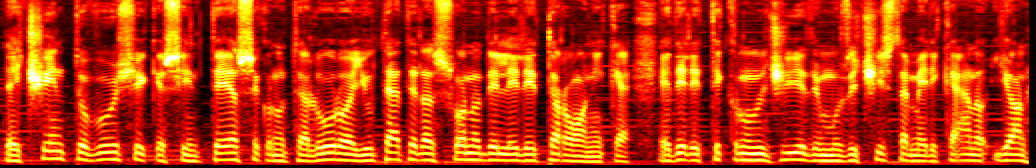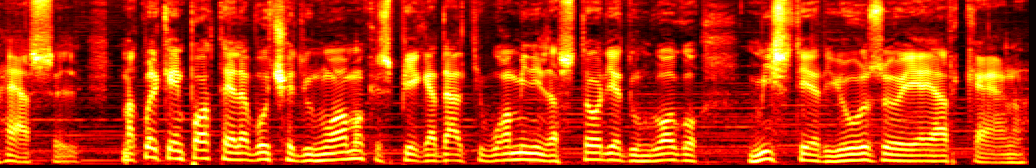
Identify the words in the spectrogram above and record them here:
le cento voci che si intersecano tra loro aiutate dal suono dell'elettronica e delle tecnologie del musicista americano Jon Hassel. Ma quel che importa è la voce di un uomo che spiega ad altri uomini la storia di un luogo misterioso e arcano.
